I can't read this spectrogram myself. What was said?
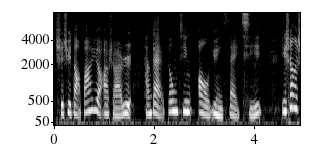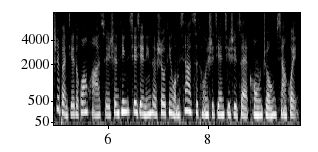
持续到八月二十二日，涵盖东京奥运赛期。以上是本节的光华随身听，谢谢您的收听，我们下次同一时间继续在空中相会。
